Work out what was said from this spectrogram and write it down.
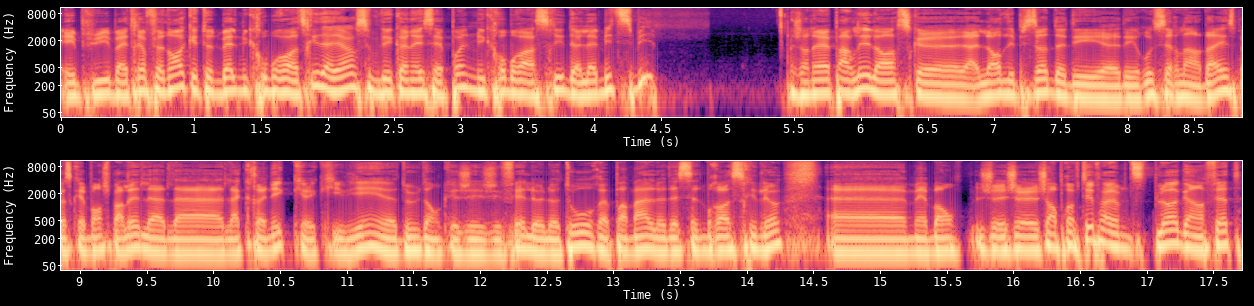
Et puis, ben, Trèfle Noir, qui est une belle microbrasserie d'ailleurs, si vous ne les connaissez pas, une microbrasserie de l'Abitibi. J'en avais parlé lorsque, lors de l'épisode des, euh, des rousses irlandaises, parce que bon, je parlais de la, de la, chronique qui vient d'eux, donc j'ai fait le, tour pas mal de cette brasserie-là. Euh, mais bon, j'en je, profitais pour faire une petite blog, en fait.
